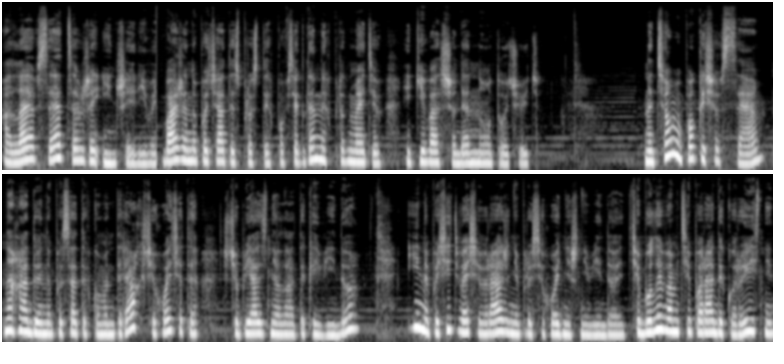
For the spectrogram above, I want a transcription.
Але все це вже інший рівень. Бажано почати з простих повсякденних предметів, які вас щоденно оточують. На цьому поки що все. Нагадую написати в коментарях, чи хочете, щоб я зняла таке відео. І напишіть ваші враження про сьогоднішнє відео. Чи були вам ці поради корисні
